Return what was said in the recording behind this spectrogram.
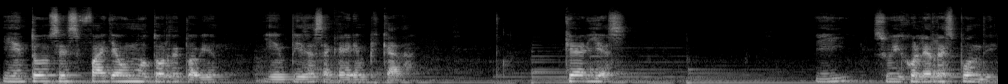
Y entonces falla un motor de tu avión y empiezas a caer en picada. ¿Qué harías? Y su hijo le responde,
